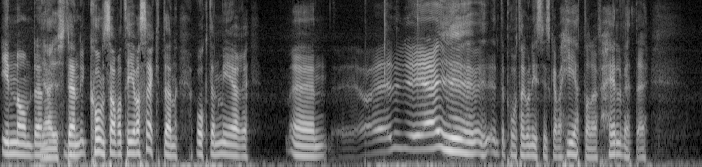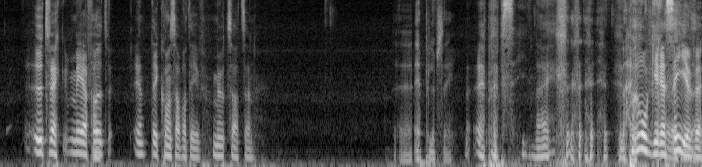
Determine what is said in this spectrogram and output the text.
Inom den, Ja, den konservativa sekten och den mer... Eh, eh, inte protagonistiska, vad heter det? För helvete. Utveck mer för ut, Inte konservativ, motsatsen. Eh, Epilepsi. Epilepsi, nej. Nej. Progressiv.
